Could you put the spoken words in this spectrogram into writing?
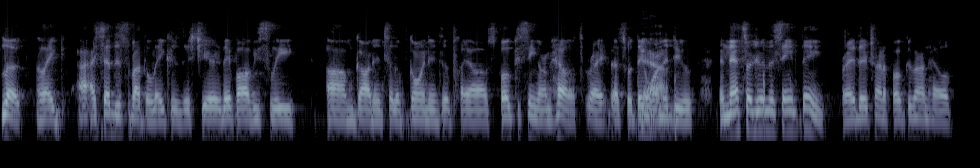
look, like I said this about the Lakers this year. They've obviously um, got into the going into the playoffs, focusing on health, right? That's what they yeah. want to do. And Nets are doing the same thing, right? They're trying to focus on health.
